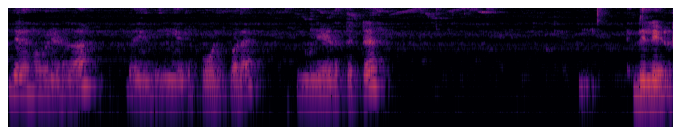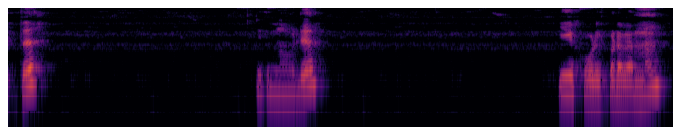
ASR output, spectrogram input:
ഇതിൽ നൂലിടുക ഇത് ഈ ഒരു കോളിക്കൂടെ എടുത്തിട്ട് ഇതിലെടുത്ത് ഇരുന്നൂൽ. ഈ ഹോളിൽ കൂടെ വരണം.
